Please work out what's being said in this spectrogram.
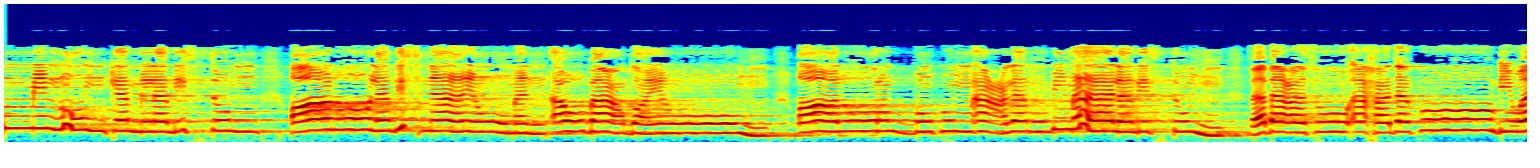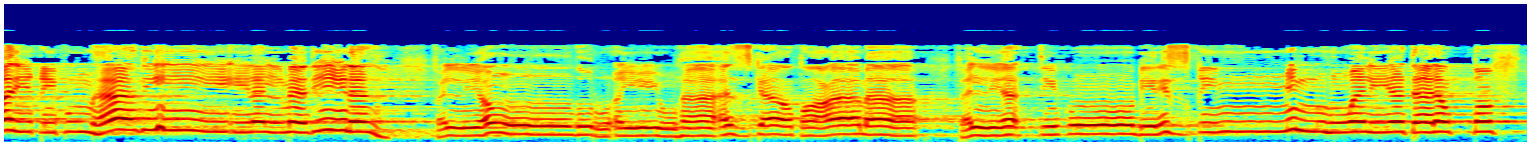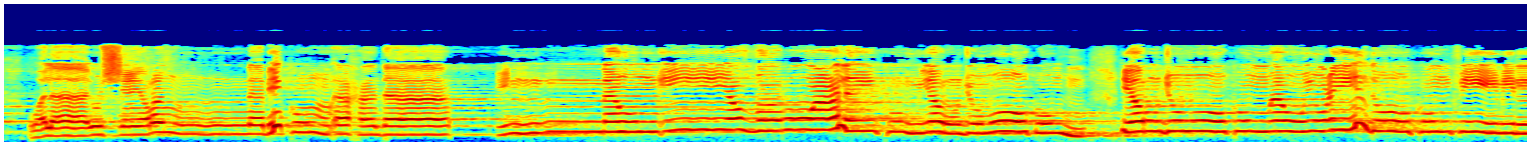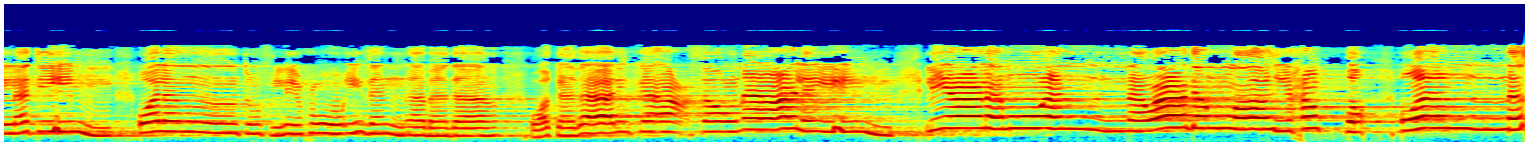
كَمْ لَبِثْتُمْ قَالُوا لَبِثْنَا يَوْمًا أَوْ بَعْضَ يَوْمٍ قَالُوا رَبُّكُمْ أَعْلَمُ بِمَا لَبِثْتُمْ فَابْعَثُوا أَحَدَكُم بِوَرِقِكُمْ هَٰذِهِ إِلَى الْمَدِينَةِ فَلْيَنظُرْ أَيُّهَا أَزْكَىٰ طَعَامًا فَلْيَأْتِكُم بِرِزْقٍ مِّنْهُ وَلْيَتَلَطَّفْ ولا يشعرن بكم أحدا. إنهم إن يظهروا عليكم يرجموكم يرجموكم أو يعيدوكم في ملتهم ولن تفلحوا إذا أبدا. وكذلك أعثرنا عليهم ليعلموا أن وعد الله حق وأن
